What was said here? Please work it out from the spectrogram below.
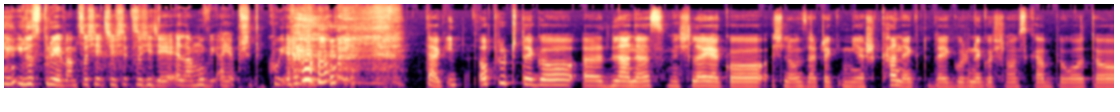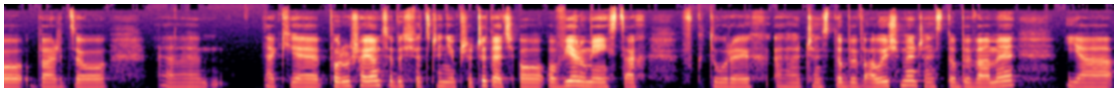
i ilustruję Wam, co się, co, się, co się dzieje. Ela mówi, a ja przytakuję. Tak, i oprócz tego e, dla nas, myślę, jako Ślązaczek i mieszkanek tutaj Górnego Śląska, było to bardzo takie poruszające doświadczenie przeczytać o, o wielu miejscach, w których e, często bywałyśmy, często bywamy. Ja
